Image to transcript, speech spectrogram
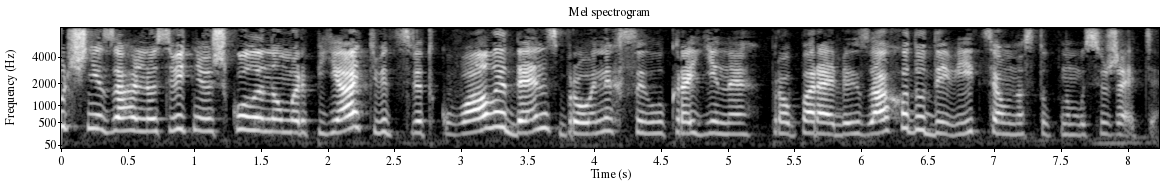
Учні загальноосвітньої школи номер 5 відсвяткували День Збройних сил України. Про перебіг заходу дивіться у наступному сюжеті.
